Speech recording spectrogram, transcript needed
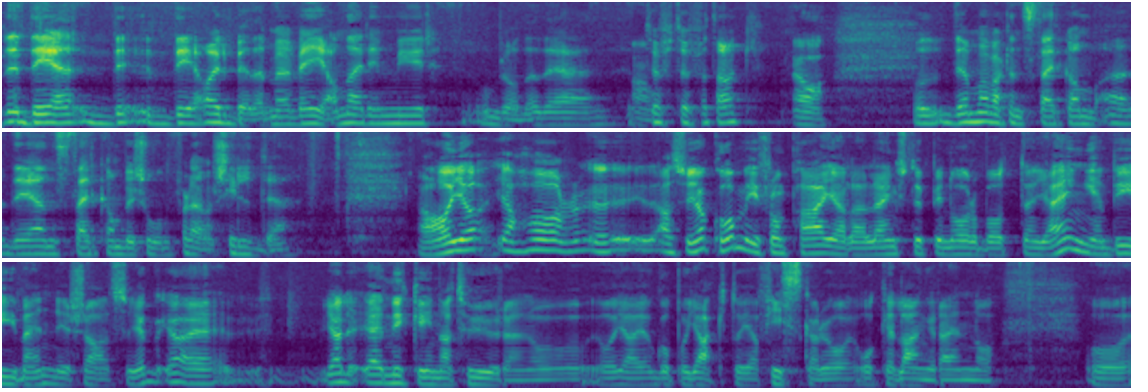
Det, det, det, det, arbeidet med veiene der i myrområdet, det er tøft, tøffe tak. Ja. Og det må ha vært en sterk, det er en sterk ambisjon for deg å skildre Ja, jag, jag, har, eh, alltså jag kommer från Pajala längst upp i Norrbotten. Jag är ingen bymänniska. Alltså jag, jag, är, jag är mycket i naturen och, och, jag går på jakt och jag fiskar och åker langrenn. Och, och,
